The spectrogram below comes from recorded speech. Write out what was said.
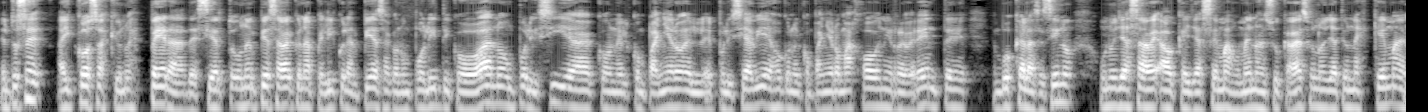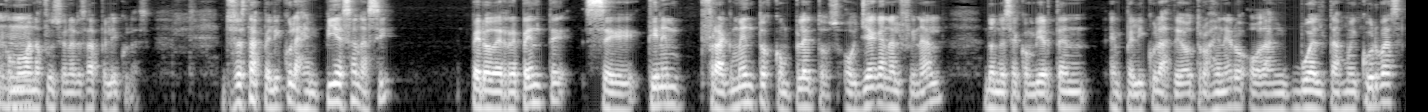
Entonces hay cosas que uno espera de cierto, uno empieza a ver que una película empieza con un político, ah no, un policía, con el compañero, el, policía viejo, con el compañero más joven, irreverente, en busca del asesino, uno ya sabe, ah ok, ya sé más o menos en su cabeza, uno ya tiene un esquema de cómo van a funcionar esas películas. Entonces estas películas empiezan así, pero de repente se tienen fragmentos completos o llegan al final donde se convierten en películas de otro género o dan vueltas muy curvas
